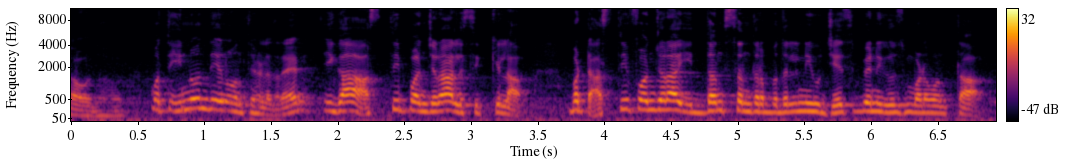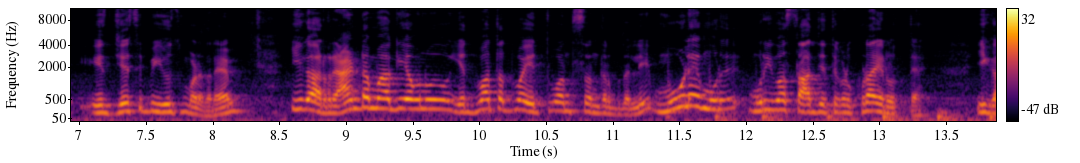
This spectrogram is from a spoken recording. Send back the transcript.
ಹೌದು ಹೌದು ಮತ್ತು ಇನ್ನೊಂದೇನು ಅಂತ ಹೇಳಿದ್ರೆ ಈಗ ಅಸ್ಥಿ ಪಂಜರ ಅಲ್ಲಿ ಸಿಕ್ಕಿಲ್ಲ. ಬಟ್ ಅಸ್ಥಿ ಪಂಜರ ಇದ್ದಂಥ ಸಂದರ್ಭದಲ್ಲಿ ನೀವು ಜೆ ಸಿ ಬಿಯನ್ನು ಯೂಸ್ ಮಾಡುವಂಥ ಈ ಜೆ ಸಿ ಬಿ ಯೂಸ್ ಮಾಡಿದ್ರೆ ಈಗ ರ್ಯಾಂಡಮ್ ಆಗಿ ಅವನು ಯದ್ವಾ ತತ್ವ ಎತ್ತುವಂಥ ಸಂದರ್ಭದಲ್ಲಿ ಮೂಳೆ ಮುರಿ ಮುರಿಯುವ ಸಾಧ್ಯತೆಗಳು ಕೂಡ ಇರುತ್ತೆ. ಈಗ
